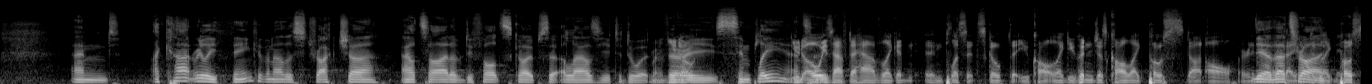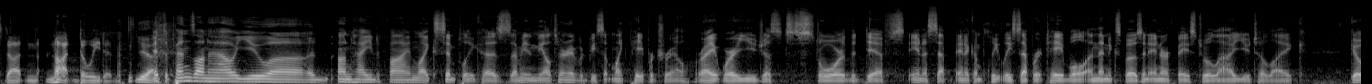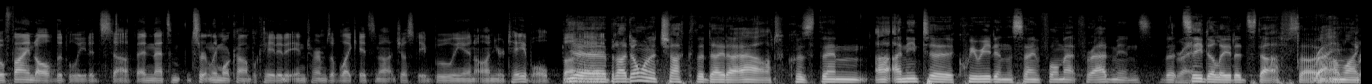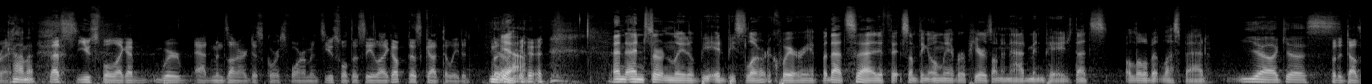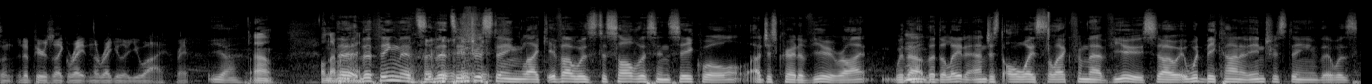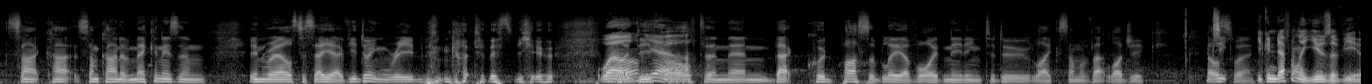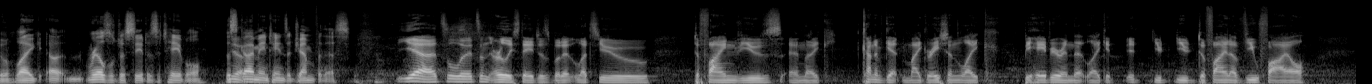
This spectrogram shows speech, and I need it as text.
and I can't really think of another structure outside of default scopes that allows you to do it Right, you very simply. and You'd so- always have to have like an implicit scope that you call. Like you couldn't just call like posts.all or anything Yeah, like that's that. You have right. Like posts dot not deleted. yeah. It depends on how you uh, on how you define like simply because I mean the alternative would be something like paper trail, right, where you just store the diffs in a sep- in a completely separate table and then expose an interface to allow you to like go find all of the deleted stuff, and that's certainly more complicated in terms of like it's not just a boolean on your table, but yeah, but I don't want to chuck the data out because then uh, I need to query it in the same format for admins that Right. see deleted stuff. So Right, I'm like Right. kind of That's useful. Like I, we're admins on our discourse forum. It's useful to see like, oh, this got deleted. yeah. and and certainly it'll be it'd be slower to query it. But that said, if it, something only ever appears on an admin page, that's a little bit less bad. Yeah, I guess. But it doesn't. It appears like right in the regular UI, right? yeah. Oh, well, never The, mind. the thing that's that's interesting, like if I was to solve this in SQL, I just create a view, right, without Mm. the delete, and just always select from that view. So it would be kind of interesting if there was some, some kind of mechanism in Rails to say, yeah, if you're doing read, then go to this view Well, by yeah. default, and then that could possibly avoid needing to do like some of that logic. See, elsewhere. you can definitely use a view. Like uh, Rails will just see it as a table. This Yeah. guy maintains a gem for this. Yeah, it's a, it's in early stages, but it lets you define views and like kind of get migration like behavior in that like it, it you you define a view file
